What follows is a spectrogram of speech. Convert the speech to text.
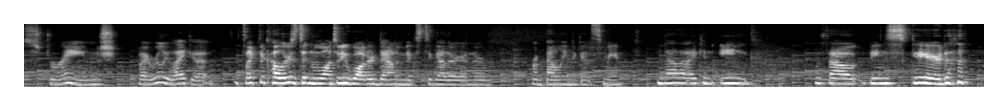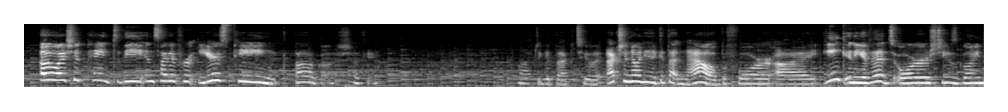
strange, but I really like it. It's like the colors didn't want to be watered down and mixed together and they're rebelling against me. Now that I can ink without being scared. oh, I should paint the inside of her ears pink. Oh gosh, okay. I'll have to get back to it. Actually, no, I need to get that now before I ink any of it or she's going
